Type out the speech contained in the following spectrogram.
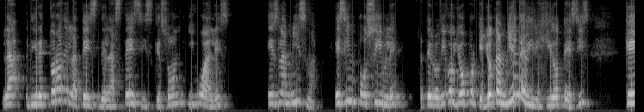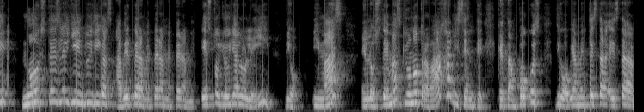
la directora de, la tes, de las tesis que son iguales es la misma. Es imposible, te lo digo yo porque yo también he dirigido tesis, que no estés leyendo y digas, a ver, espérame, espérame, espérame, esto yo ya lo leí. Digo, y más en los temas que uno trabaja, Vicente, que tampoco es, digo, obviamente esta, esta,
